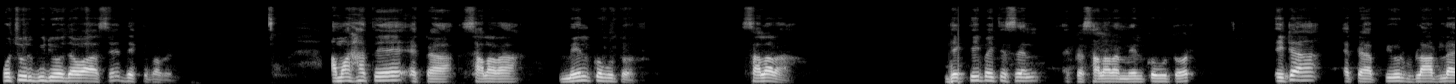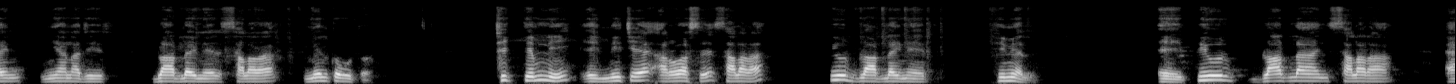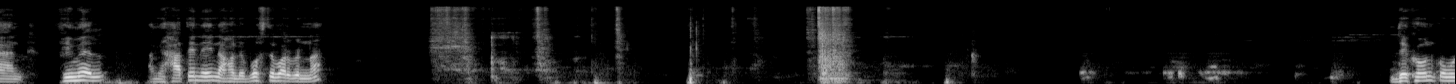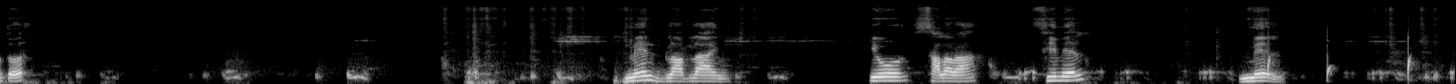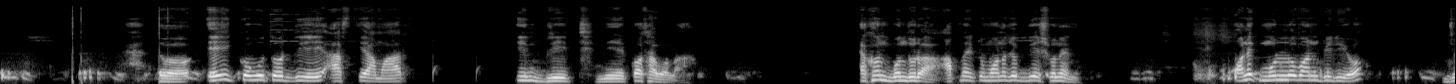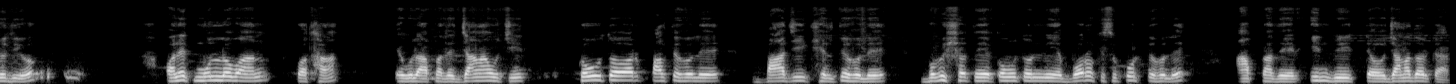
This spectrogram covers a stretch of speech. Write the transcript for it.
প্রচুর ভিডিও দেওয়া আছে, দেখতে পাবেন। আমার হাতে একটা সালারা, মেল কবুতর, সালারা। দেখতেই পাইতেছেন একটা সালারা মেল কবুতর। এটা একটা pure blood line Miya Nazir blood লাইনের সালারা মেল কবুতর। ঠিক তেমনি এই নিচে আরও আছে সালারা পিওর ব্লাড লাইনের ফিমেল এই পিওর ব্লাড লাইন সালারা অ্যান্ড ফিমেল, আমি হাতে নেই, না হলে বুঝতে পারবেন না। দেখুন কবুতর। মেন ব্লাড লাইন পিওর, সালারা, ফিমেল, মেল। তো এই কবুতর দিয়ে আজকে আমার ইনব্রিড নিয়ে কথা বলা। এখন বন্ধুরা, আপনার একটু মনোযোগ দিয়ে শোনেন। অনেক মূল্যবান ভিডিও, যদিও অনেক মূল্যবান কথা, এগুলো আপনাদের জানা উচিত। কবুতর পালতে হলে, বাজি খেলতে হলে, ভবিষ্যতে কবুতর নিয়ে বড় কিছু করতে হলে আপনাদের ইনব্রিডটাও জানা দরকার।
